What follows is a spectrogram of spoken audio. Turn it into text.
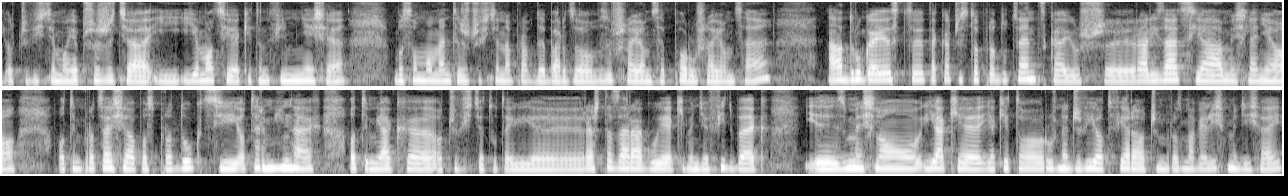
i oczywiście moje przeżycia i, i emocje, jakie ten film niesie, bo są momenty rzeczywiście naprawdę bardzo wzruszające, poruszające. A druga jest e, taka czysto producencka, już e, realizacja, myślenie o, o tym procesie, o postprodukcji, o terminach, o tym, jak e, oczywiście tutaj reszta zareaguje, jaki będzie feedback, z myślą, jakie, jakie to różne drzwi otwiera, o czym rozmawialiśmy dzisiaj,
